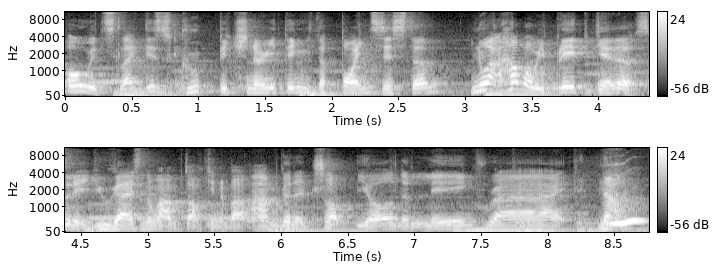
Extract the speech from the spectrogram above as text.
Oh, it's like this group Pictionary thing with the point system. You know what? How about we play it together so that you guys know what I'm talking about? I'm gonna drop you all the link right now.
